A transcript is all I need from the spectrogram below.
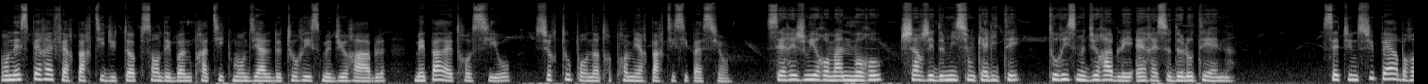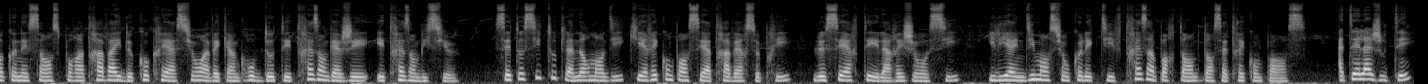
on espérait faire partie du top 100 des bonnes pratiques mondiales de tourisme durable, mais pas être aussi haut, surtout pour notre première participation. C'est réjoui Roman Moreau, chargé de mission qualité, tourisme durable et RSE de l'OTN. C'est une superbe reconnaissance pour un travail de co-création avec un groupe doté très engagé et très ambitieux. C'est aussi toute la Normandie qui est récompensée à travers ce prix, le CRT et la région aussi, il y a une dimension collective très importante dans cette récompense. A-t-elle ajouté,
